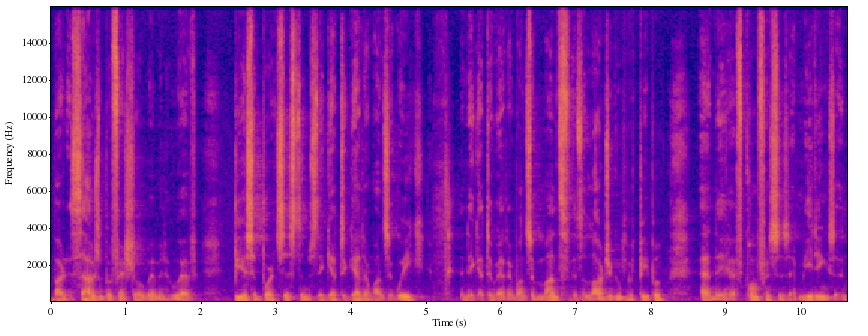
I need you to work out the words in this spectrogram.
about a thousand professional women who have peer support systems. They get together once a week, and they get together once a month with a larger group of people, and they have conferences and meetings, and,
